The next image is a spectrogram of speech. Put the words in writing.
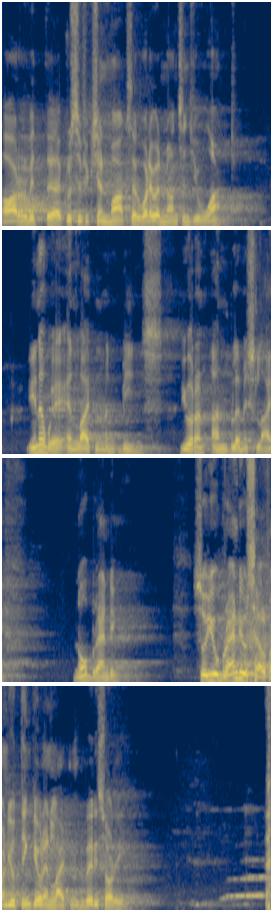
or with uh, crucifixion marks or whatever nonsense you want. In a way, enlightenment means you are an unblemished life, no branding. So you brand yourself and you think you're enlightened, very sorry.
